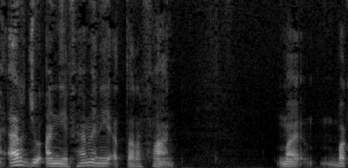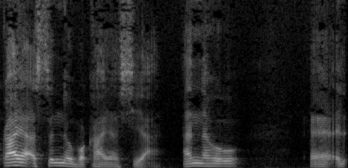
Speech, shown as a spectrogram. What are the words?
فأرجو أن يفهمني الطرفان. بقايا السنة وبقايا الشيعة. أنه آه،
